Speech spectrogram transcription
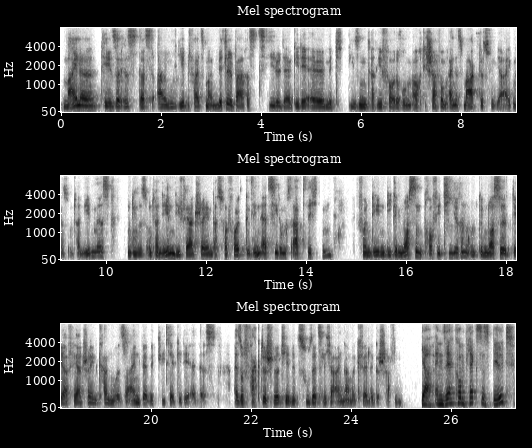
meine These ist, dass ein jedenfalls mal mittelbares Ziel der GDL mit diesen Tarifforderungen auch die Schaffung eines Marktes für ihr eigenes Unternehmen ist. Und dieses Unternehmen, die Fairtrain, das verfolgt Gewinnerzielungsabsichten, von denen die Genossen profitieren. Und Genosse der Fairtrain kann nur sein, wer Mitglied der GDL ist. Also faktisch wird hier eine zusätzliche Einnahmequelle geschaffen. Ja, ein sehr komplexes Bild,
